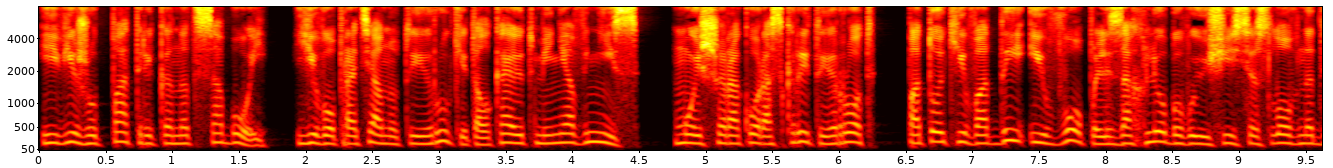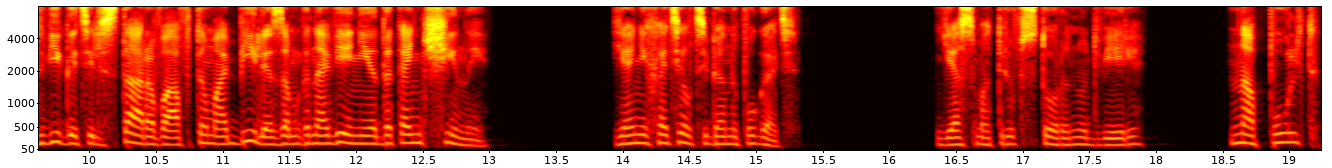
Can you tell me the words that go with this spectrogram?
и вижу Патрика над собой. Его протянутые руки толкают меня вниз. Мой широко раскрытый рот, потоки воды и вопль, захлебывающийся словно двигатель старого автомобиля за мгновение до кончины. Я не хотел тебя напугать. Я смотрю в сторону двери, на пульт,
